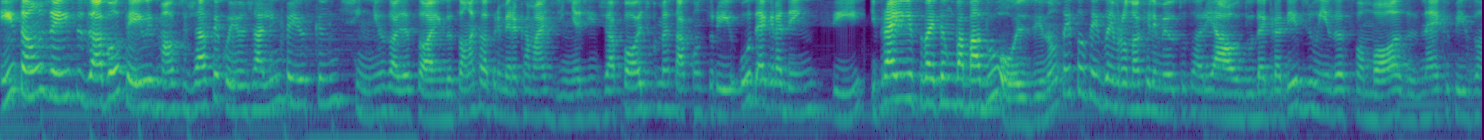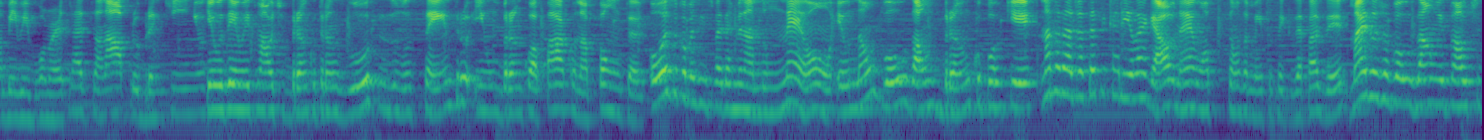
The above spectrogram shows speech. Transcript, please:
Então, gente, já voltei, o esmalte já secou, eu já limpei os cantinhos, olha só, ainda só naquela primeira camadinha, a gente já pode começar a construir o degradê em si. E pra isso vai ter um babado hoje. Não sei se vocês lembram daquele meu tutorial do degradê de unhas das famosas, né, que eu fiz uma Baby Boomer tradicional pro branquinho, que eu usei um esmalte branco translúcido no centro e um branco opaco na ponta. Hoje, como a gente vai terminar num neon, eu não vou usar um branco, porque, na verdade, até ficaria legal, né, uma opção também se você quiser fazer. Mas hoje eu vou usar um esmalte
